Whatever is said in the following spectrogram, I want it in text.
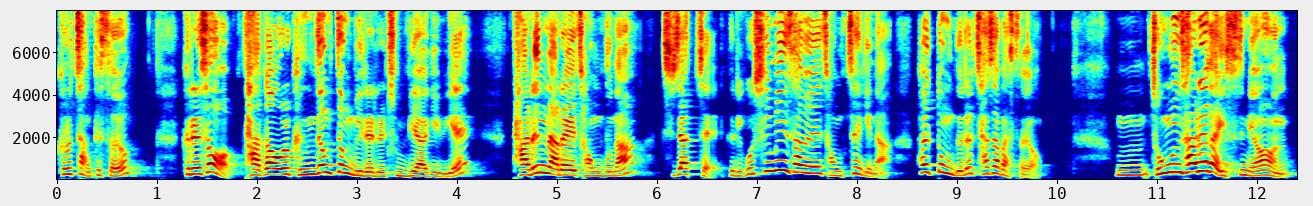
그렇지 않겠어요? 그래서 다가올 긍정적 미래를 준비하기 위해 다른 나라의 정부나 지자체 그리고 시민사회의 정책이나 활동들을 찾아봤어요. 음, 좋은 사례가 있으면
